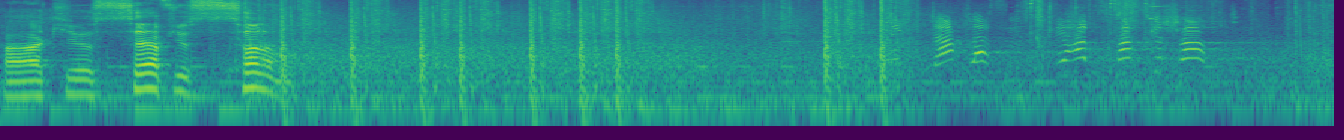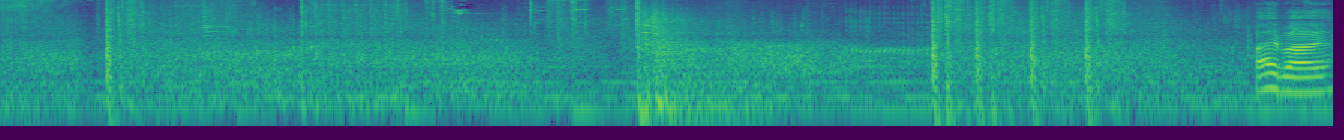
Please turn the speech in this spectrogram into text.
Fuck yourself, you son of a... Nicht nachlassen! Wir haben es fast geschafft! Bye bye.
